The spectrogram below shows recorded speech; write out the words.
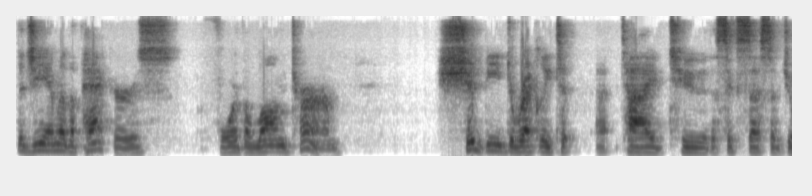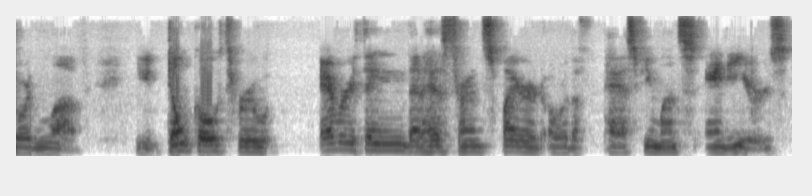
the GM of the Packers for the long term, should be directly to, uh, tied to the success of Jordan Love. You don't go through everything that has transpired over the past few months and years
